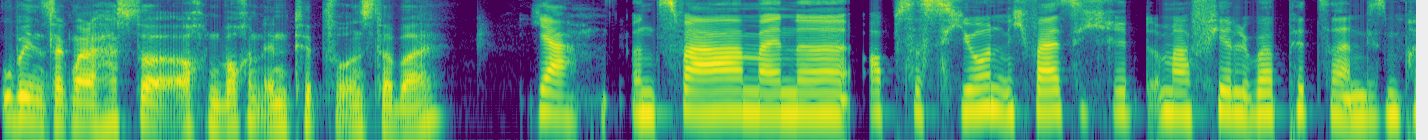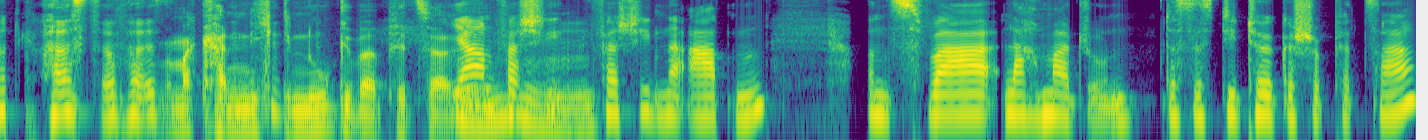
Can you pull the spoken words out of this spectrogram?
Ubin, sag mal, hast du auch einen Wochenendtipp für uns dabei? Ja, und zwar meine Obsession. Ich weiß, ich rede immer viel über Pizza in diesem Podcast, aber es Man kann nicht genug über Pizza reden. Ja, und verschi verschiedene Arten. Und zwar Lahmacun. Das ist die türkische Pizza.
